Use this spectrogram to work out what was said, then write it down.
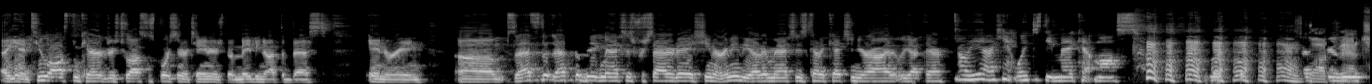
again, two awesome characters, two awesome sports entertainers, but maybe not the best in ring. Um, so that's the, that's the big matches for Saturday. Sheena, are any of the other matches kind of catching your eye that we got there? oh yeah, I can't wait to see Madcap Moss. That's gonna be match.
